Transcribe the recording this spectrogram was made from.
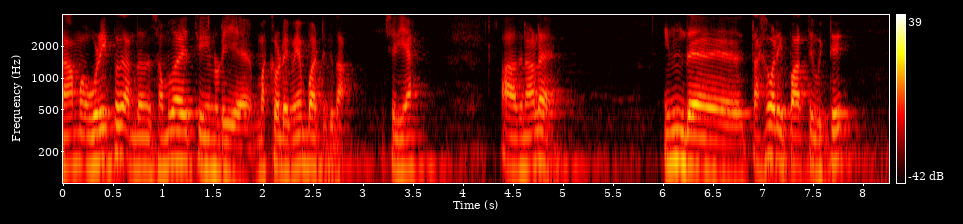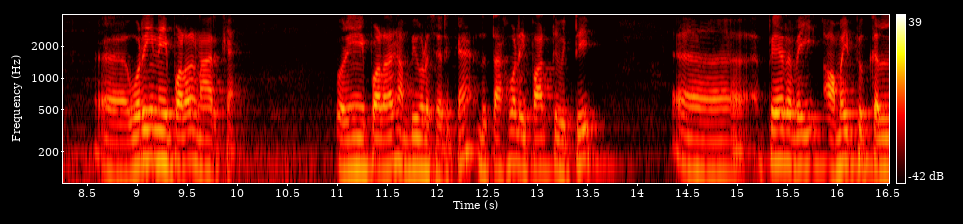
நாம் உழைப்பது அந்த சமுதாயத்தினுடைய மக்களுடைய மேம்பாட்டுக்கு தான். சரியா? அதனால் இந்த தகவலை பார்த்துவிட்டு ஒருங்கிணைப்பாளர் நான் இருக்கேன். ஒருங்கிணைப்பாளர் அம்பிகுணசன் இருக்கேன் இந்த தகவலை பார்த்துவிட்டு பேரவை அமைப்புகள்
